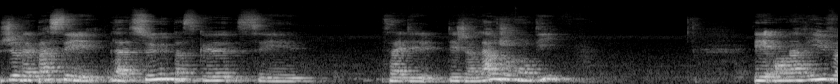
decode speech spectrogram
Je vais passer là-dessus parce que c'est, ça a été déjà largement dit. Et on arrive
